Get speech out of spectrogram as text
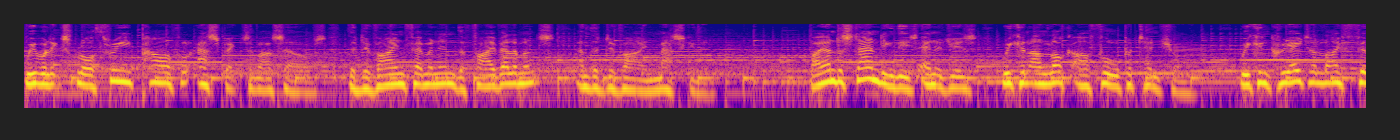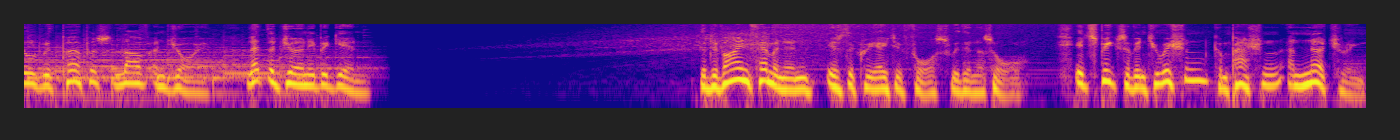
we will explore three powerful aspects of ourselves, the divine feminine, the five elements, and the divine masculine. By understanding these energies, we can unlock our full potential. We can create a life filled with purpose, love and joy. Let the journey begin. The divine feminine is the creative force within us all. It speaks of intuition, compassion and nurturing.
